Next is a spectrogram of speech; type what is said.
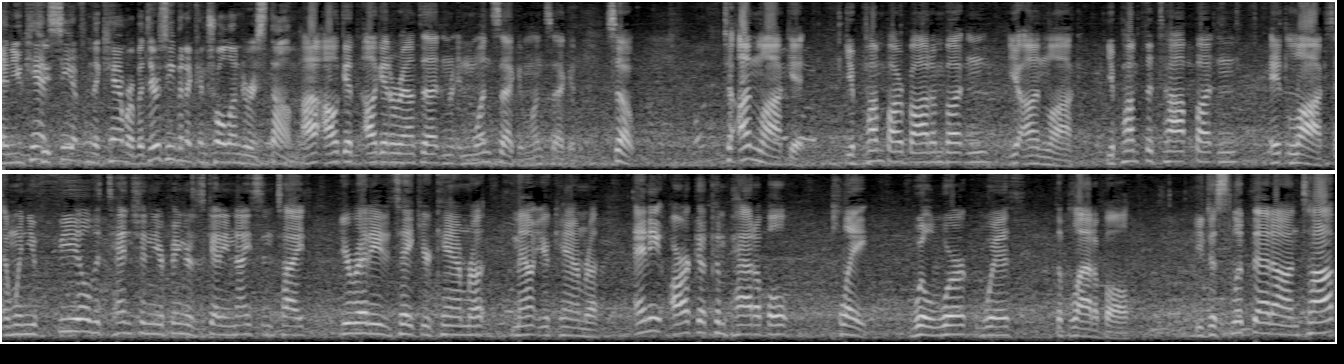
And you can't see it from the camera, but there's even a control under his thumb. I- I'll get I'll get around to that in, in one second. One second. So, to unlock it, you pump our bottom button, you unlock. You pump the top button, it locks. And when you feel the tension in your fingers is getting nice and tight, you're ready to take your camera, mount your camera. Any Arca compatible plate will work with the Platyball. You just slip that on top.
